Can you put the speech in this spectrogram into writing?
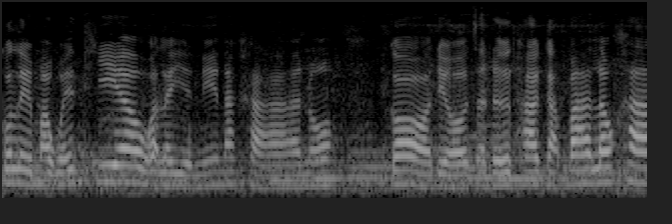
ก็เลยมาแวะเที่ยวอะไรอย่างนี้นะคะเนาะ ก็เดี๋ยวจะเดินทางกลับบ้านแล้วค่ะ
